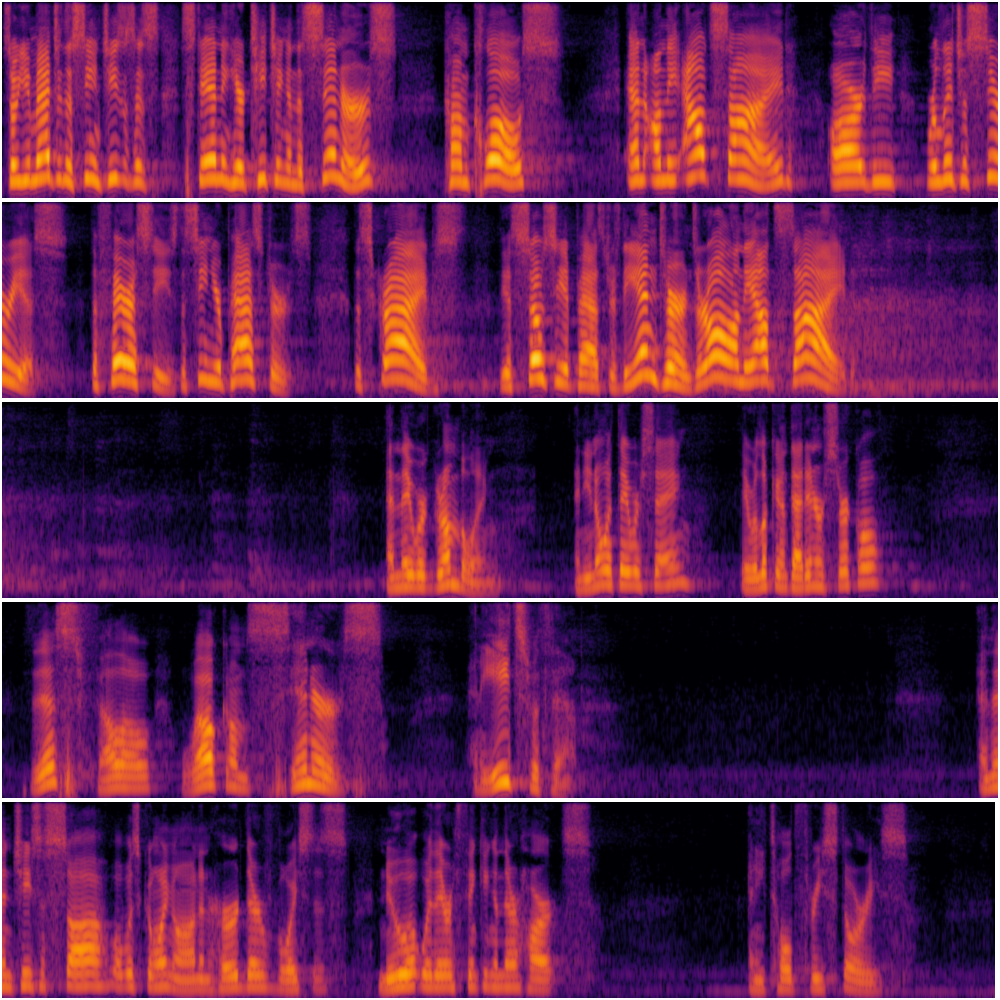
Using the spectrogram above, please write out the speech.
So you imagine the scene. Jesus is standing here teaching, and the sinners come close, and on the outside are the religious serious, the Pharisees, the senior pastors, the scribes, the associate pastors, the interns are all on the outside. And they were grumbling. And you know what they were saying? They were looking at that inner circle. This fellow welcomes sinners and he eats with them. And then Jesus saw what was going on and heard their voices, knew what they were thinking in their hearts, and he told three stories.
